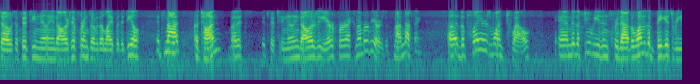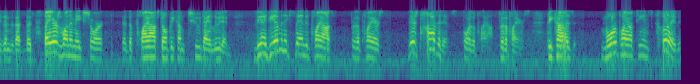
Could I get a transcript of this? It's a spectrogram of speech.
So it's a $15 million difference over the life of the deal. It's not a ton, but it's it's $15 million a year for X number of years. It's not nothing. Uh, the players want 12, and there's a few reasons for that, but one of the biggest reasons is that the players want to make sure that the playoffs don't become too diluted. The idea of an expanded playoffs for the players, there's positives for the playoff for the players because more playoff teams could,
